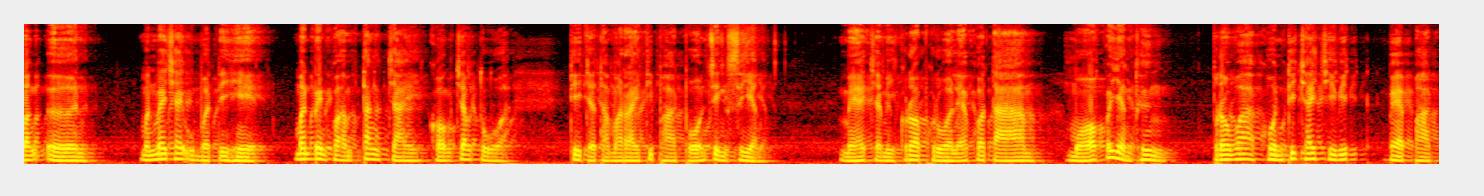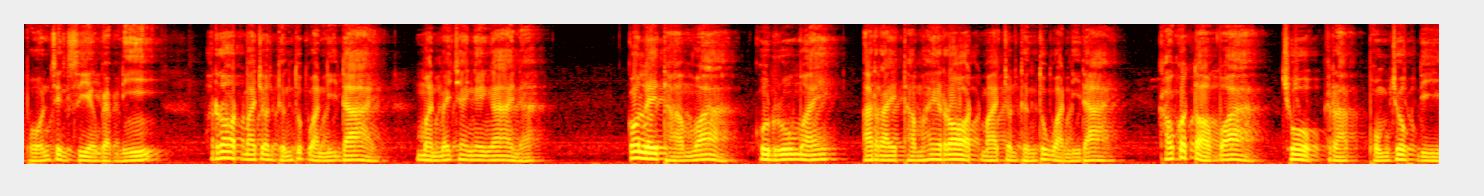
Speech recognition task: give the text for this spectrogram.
บังเอิญ มันไม่ใช่อุบัติเหตุ มันเป็นความตั้งใจของเจ้าตัว ที่จะทำอะไรที่ผ่าดโผนสิ่งเสี่ยงแม้จะมีครอบครัวแล้วก็ตาม หมอก็ยังทึ่ง เพราะว่าคนที่ใช้ชีวิตแบบผ่าดโผนสิ่งเสี่ยงแบบนี้ รอดมาจนถึงทุกวันนี้ได้ มันไม่ใช่ง่าย ๆนะ ก็เลยถามว่า คุณรู้ไหม อะไรทำให้รอดมาจนถึงทุกวันนี้ได้ เขาก็ตอบว่า โชคครับ ผมโชคดี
